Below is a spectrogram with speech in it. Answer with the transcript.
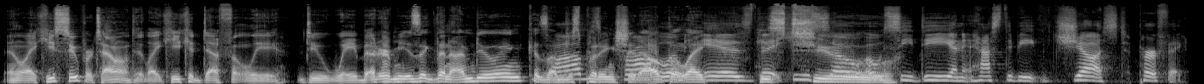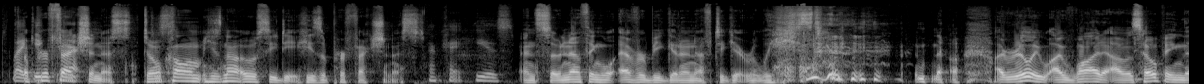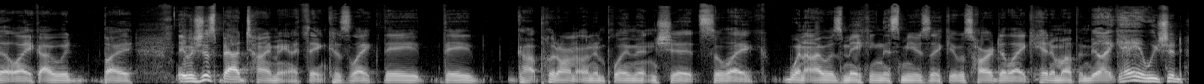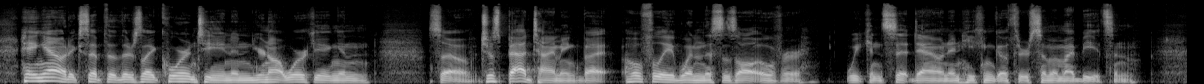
And like he's super talented. Like he could definitely do way better music than I'm doing because I'm just putting shit out. But like is he's, he's, too so OCD and it has to be just perfect. Like a perfectionist. Don't just- call him. He's not OCD. He's a perfectionist. Okay, he is. And so nothing will ever be good enough to get released. no, I really, I wanted, I was hoping that like I would by, it was just bad timing, I think, because like they, they got put on unemployment and shit. So like when I was making this music, it was hard to like hit him up and be like, hey, we should hang out, except that there's like quarantine and you're not working. And so just bad timing. But hopefully when this is all over, we can sit down and he can go through some of my beats and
